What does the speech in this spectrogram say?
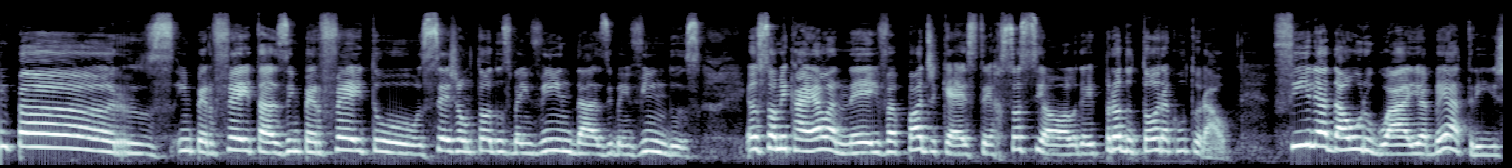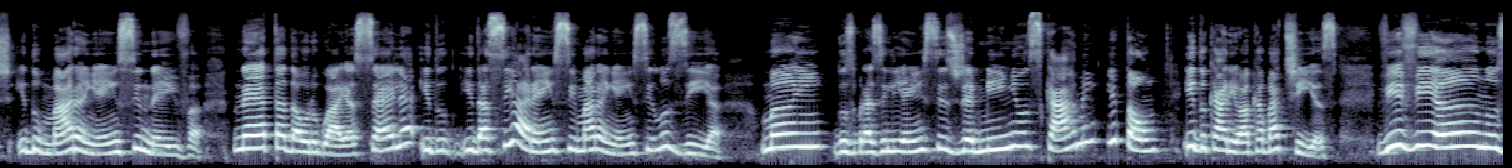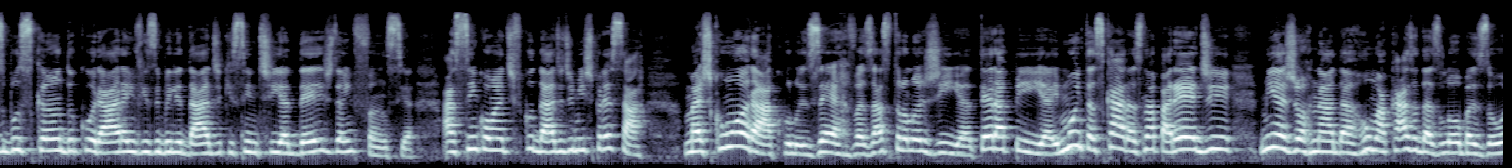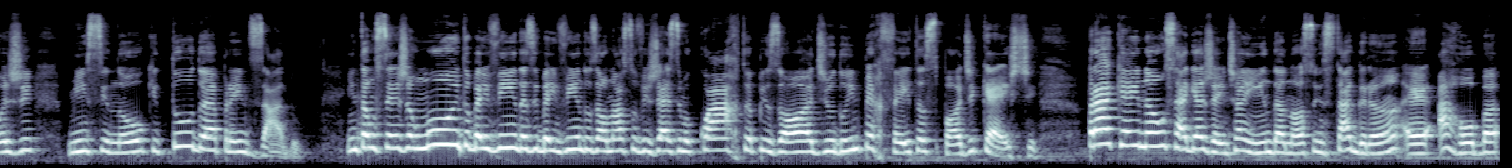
Impers! Imperfeitas, imperfeitos! Sejam todos bem-vindas e bem-vindos. Eu sou Micaela Neiva, podcaster, socióloga e produtora cultural. Filha da uruguaia Beatriz e do maranhense Neiva, neta da uruguaia Célia e, do, e da cearense maranhense Luzia mãe dos brasilienses Geminhos, Carmen e Tom, e do carioca Batias. Vivi anos buscando curar a invisibilidade que sentia desde a infância, assim como a dificuldade de me expressar. Mas com oráculos, ervas, astrologia, terapia e muitas caras na parede, minha jornada rumo à Casa das Lobas hoje me ensinou que tudo é aprendizado. Então sejam muito bem-vindas e bem-vindos ao nosso 24 episódio do Imperfeitas Podcast. Para quem não segue a gente ainda, nosso Instagram é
